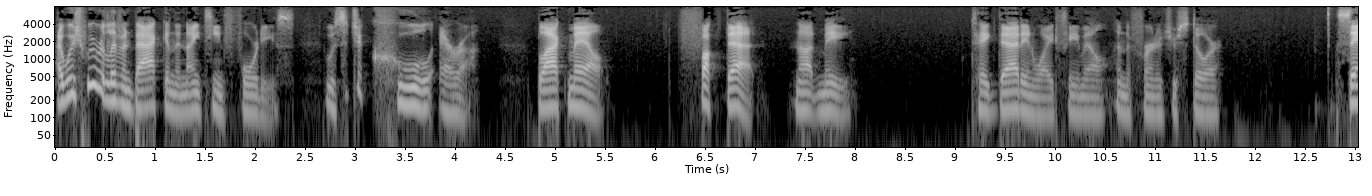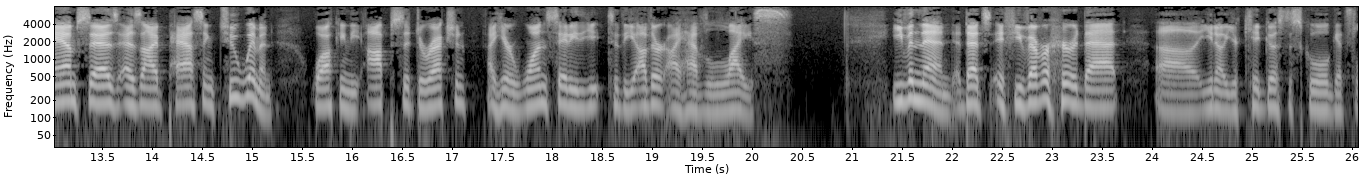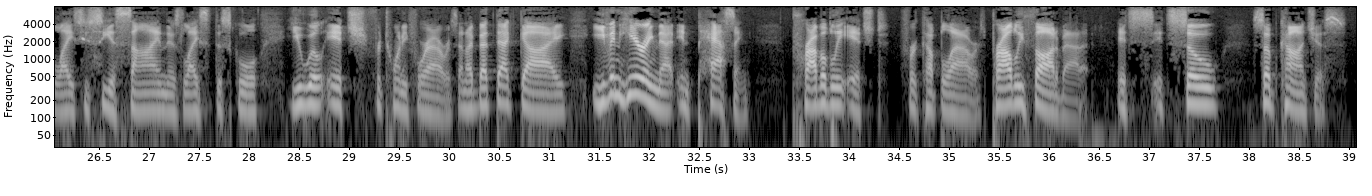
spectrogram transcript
I wish we were living back in the 1940s. It was such a cool era. Black male, fuck that, not me. Take that in, white female, in the furniture store. Sam says, as I'm passing two women walking the opposite direction, I hear one say to the, to the other, I have lice even then, that's if you've ever heard that. Uh, you know, your kid goes to school, gets lice. You see a sign, there's lice at the school. You will itch for 24 hours. And I bet that guy, even hearing that in passing, probably itched for a couple hours. Probably thought about it. It's it's so subconscious.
